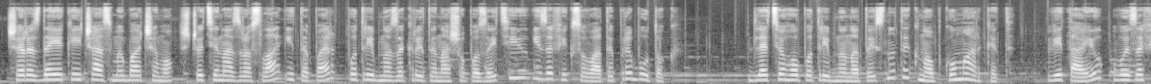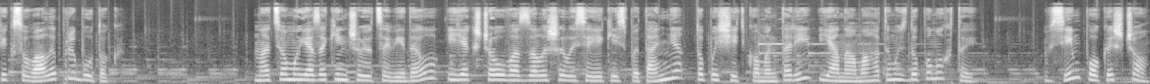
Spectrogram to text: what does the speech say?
Через деякий час ми бачимо, що ціна зросла, і тепер потрібно закрити нашу позицію і зафіксувати прибуток. Для цього потрібно натиснути кнопку Маркет. Вітаю, ви зафіксували прибуток. На цьому я закінчую це відео, і якщо у вас залишилися якісь питання, то пишіть коментарі, я намагатимусь допомогти. Всім поки що.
